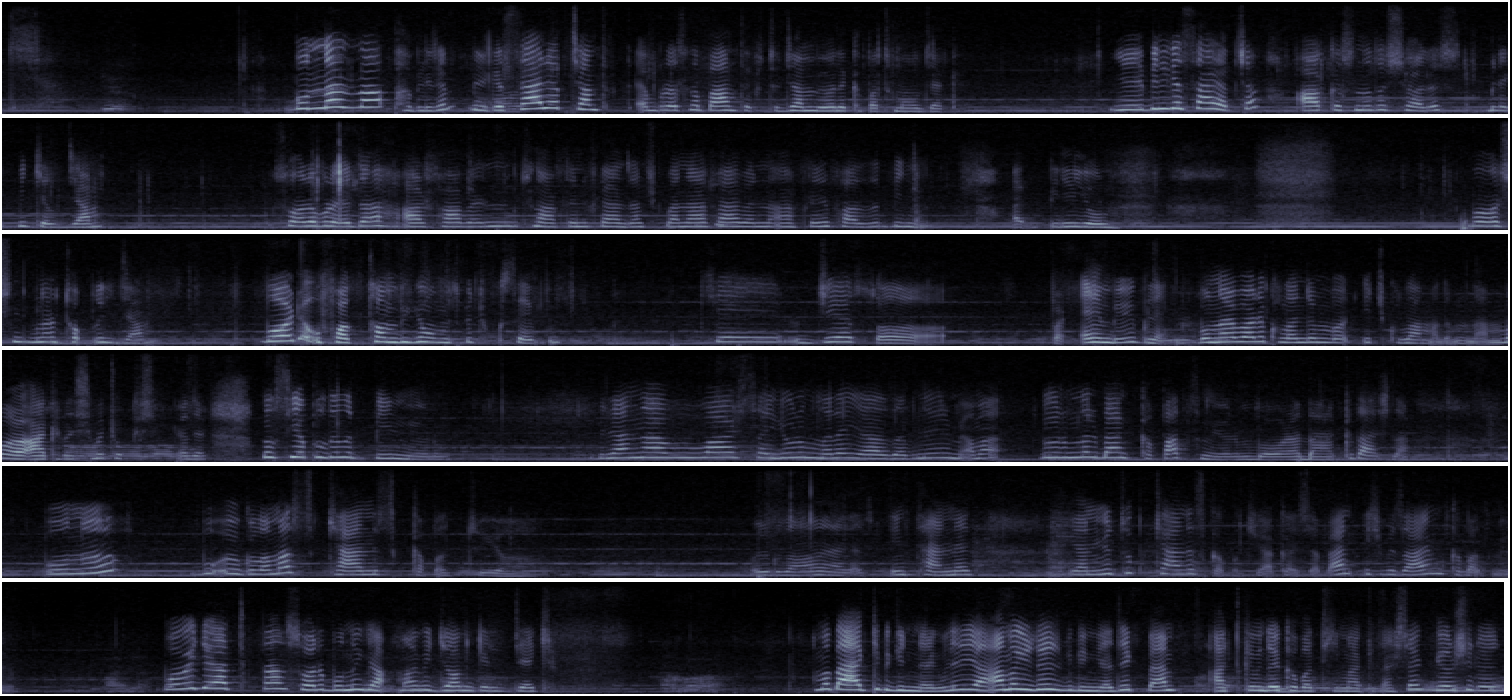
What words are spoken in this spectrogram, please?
Bunları ne yapabilirim? Bilgisayar yapacağım. En burasına bant yapıştıracağım. Böyle kapatma olacak. Ee, Bilgisayar yapacağım. Arkasına da şöyle Blackpink yazacağım. Sonra buraya da alfabenin bütün harflerini yazacağım. Çünkü ben alfabenin harflerini fazla bilmiyorum. Ay, biliyorum. Bu şimdi bunları toplayacağım. Bu arada ufaktan büyüyor olmuş ve çok sevdim. Ce- Ceso. Bak en büyük Blackpink. Bunları böyle kullanacağım. Böyle hiç kullanmadım bundan. Bu arkadaşıma çok teşekkür ederim. Nasıl yapıldığını bilmiyorum. Bilenler varsa yorumlara yazabilir mi? Ama yorumları ben kapatmıyorum bu arada arkadaşlar. Bunu bu uygulama kendisi kapatıyor. Uygulama nerede? İnternet yani YouTube kendisi kapatıyor arkadaşlar. Ben hiçbir zaman kapatmıyorum. Bu video yaptıktan sonra bunu yapma videom gelecek. Ama belki bir günlere gelir ya ama %100 bir gün gelecek. Ben artık videoyu kapatayım arkadaşlar. Görüşürüz.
